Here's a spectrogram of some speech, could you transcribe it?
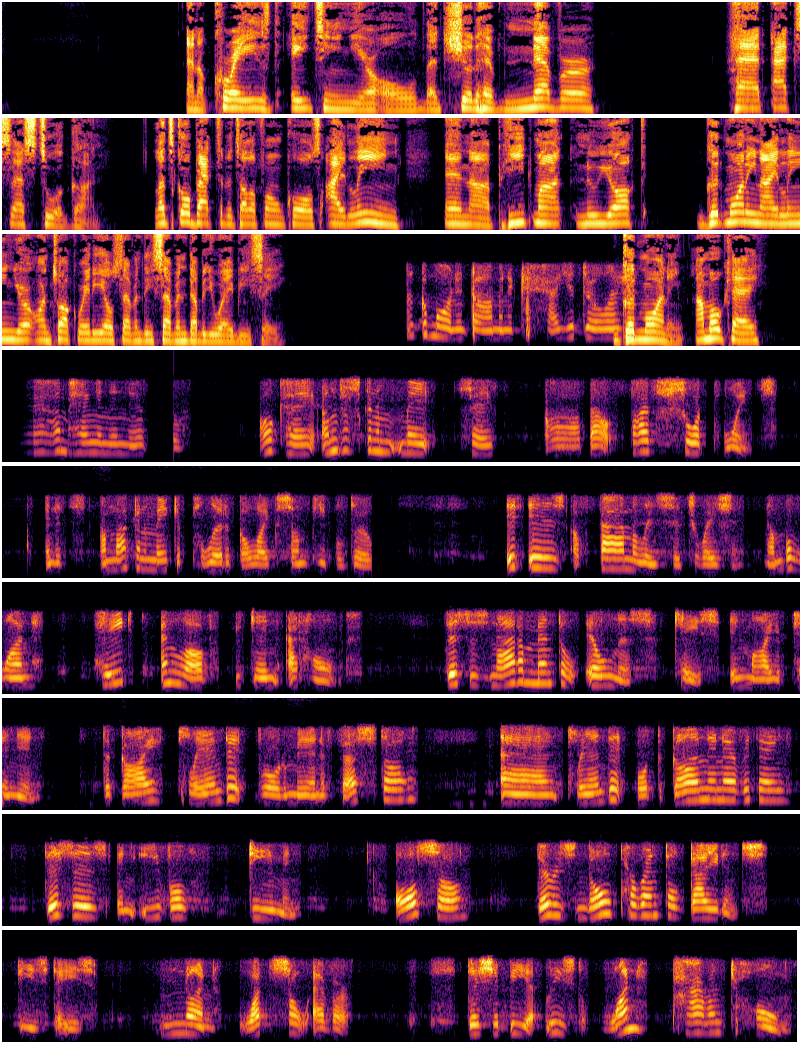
and a crazed 18 year old that should have never had access to a gun. Let's go back to the telephone calls. Eileen in uh, Piedmont, New York. Good morning, Eileen. You're on Talk Radio 77 WABC. Good morning, Dominic. How you doing? Good morning. I'm okay. Yeah, I'm hanging in there. Too. Okay, I'm just going to make say uh, about five short points, and it's I'm not going to make it political like some people do. It is a family situation. Number one, hate and love begin at home. This is not a mental illness case, in my opinion. The guy planned it, wrote a manifesto, and planned it, bought the gun and everything. This is an evil demon. Also, there is no parental guidance these days. None whatsoever. There should be at least one parent home.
